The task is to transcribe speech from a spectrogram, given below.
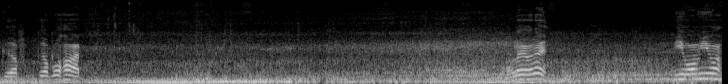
เกือบเกือบบ่หอดเอาเลยเอาเลยมีวะมีวะ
